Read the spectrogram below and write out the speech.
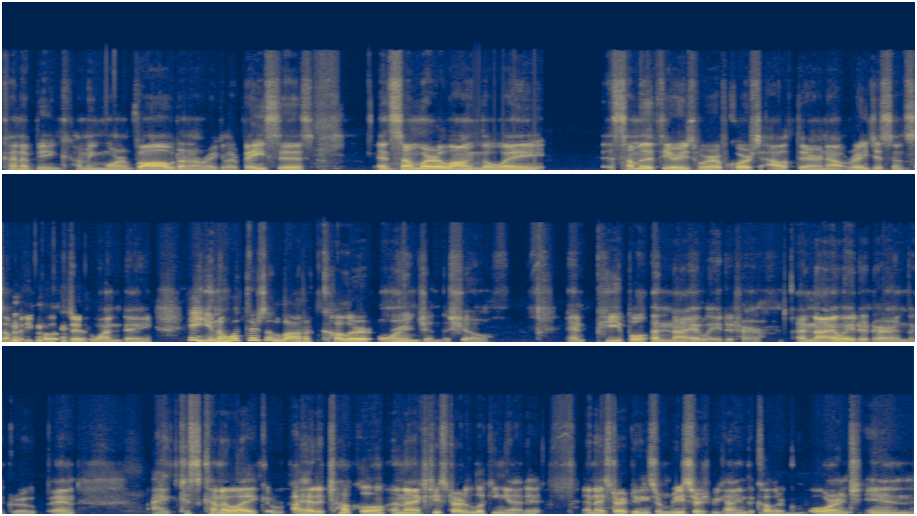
kind of becoming more involved on a regular basis. And somewhere along the way, some of the theories were, of course, out there and outrageous. And somebody posted one day, hey, you know what? There's a lot of color orange in the show. And people annihilated her, annihilated her in the group. And I just kind of like I had a chuckle and I actually started looking at it and I started doing some research behind the color orange in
